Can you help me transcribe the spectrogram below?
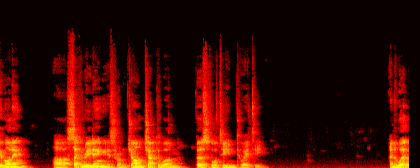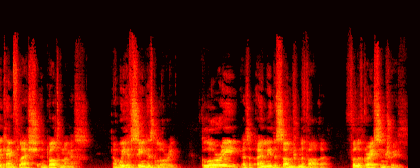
Good morning. Our second reading is from John chapter 1, verse 14 to 18. And the Word became flesh and dwelt among us, and we have seen his glory, glory as of only the Son from the Father, full of grace and truth.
